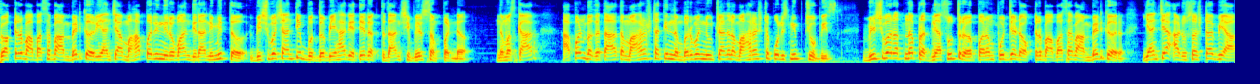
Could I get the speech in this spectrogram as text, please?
डॉक्टर बाबासाहेब आंबेडकर यांच्या महापरिनिर्वाण दिनानिमित्त विश्वशांती बुद्धविहार येथे रक्तदान शिबिर संपन्न. नमस्कार आपण बघत आहात महाराष्ट्रातील number one news channel Maharashtra police news चोवीस. विश्वरत्न प्रज्ञासूत्र परमपूज्य डॉक्टर बाबासाहेब आंबेडकर यांच्या अडुसष्टाव्या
